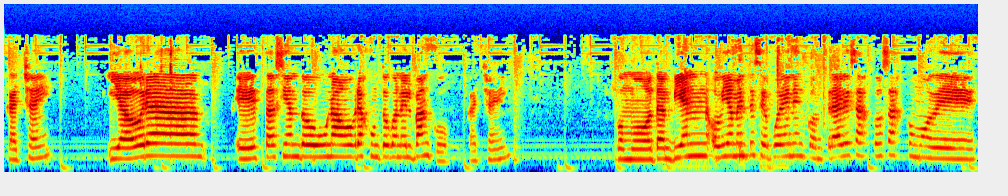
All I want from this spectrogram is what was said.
¿cachai? Y ahora eh, está haciendo una obra junto con el banco, ¿cachai? Como también obviamente se pueden encontrar esas cosas como de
